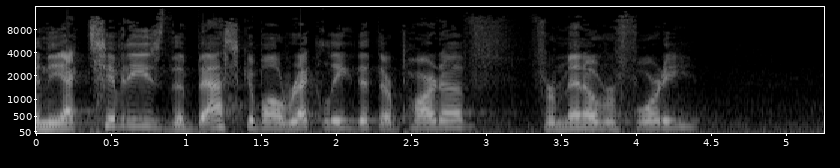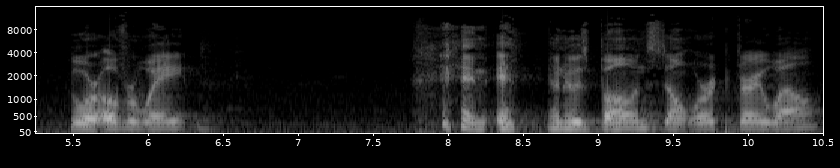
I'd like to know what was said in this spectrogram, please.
in the activities, the basketball rec league that they're part of for men over 40 who are overweight and, and, and whose bones don't work very well.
